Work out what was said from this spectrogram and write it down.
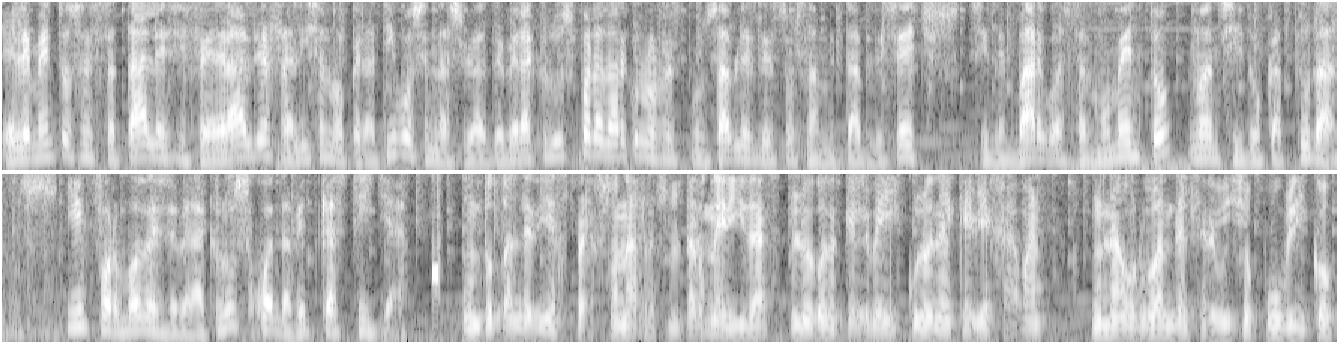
Elementos estatales y federales realizan operativos en la ciudad de Veracruz para dar con los responsables de estos lamentables hechos. Sin embargo, hasta el momento no han sido capturados. Informó desde Veracruz Juan David Castilla. Un total de 10 personas resultaron heridas luego de que el vehículo en el que viajaban, una urban del servicio público,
